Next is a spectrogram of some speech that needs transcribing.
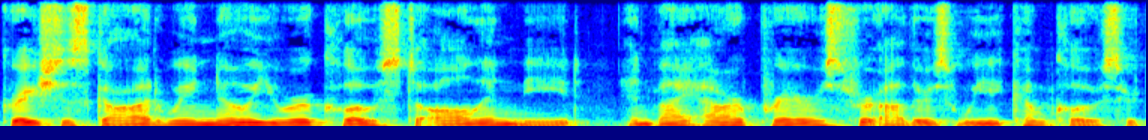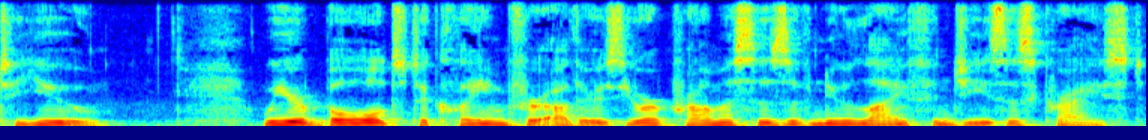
Gracious God, we know you are close to all in need, and by our prayers for others we come closer to you. We are bold to claim for others your promises of new life in Jesus Christ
